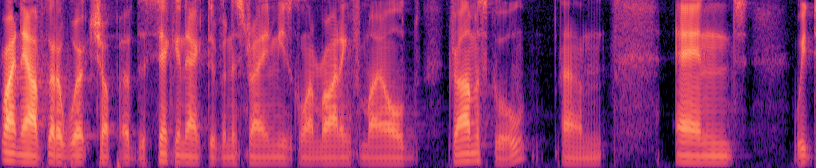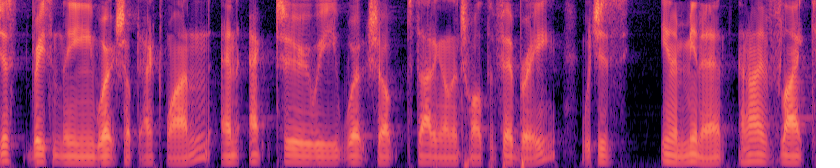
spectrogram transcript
right now, I've got a workshop of the second act of an Australian musical I'm writing for my old drama school, um, and we just recently workshopped Act One, and Act Two we workshop starting on the twelfth of February, which is in a minute, and I've like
